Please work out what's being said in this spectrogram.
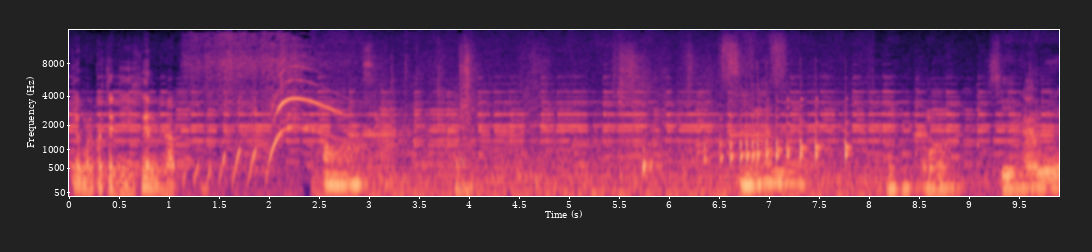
เดี๋ยวมันก็จะดีขึ้นครับอ๋ออ๋อสี่ห้ามื้อ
